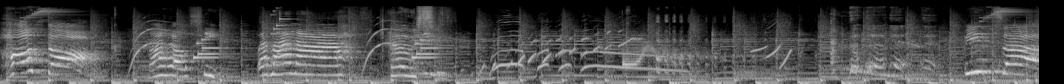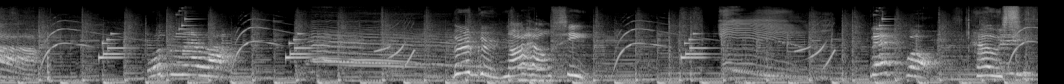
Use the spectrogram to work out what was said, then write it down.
Hot dog! Not healthy. Banana! Healthy. Pizza! Watermelon! Burger, not healthy. Pepper, healthy.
